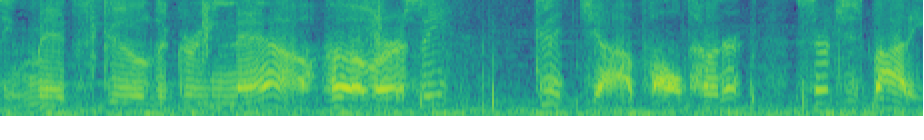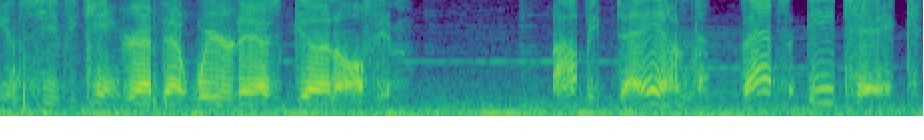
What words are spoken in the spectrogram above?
Fancy pantsy mid-school degree now, huh, Mercy? Good job, Vault Hunter. Search his body and see if you can't grab that weird-ass gun off him. I'll be damned. That's E-Tech.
